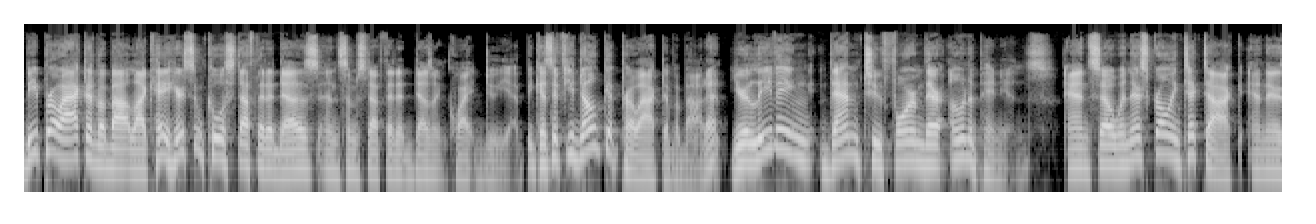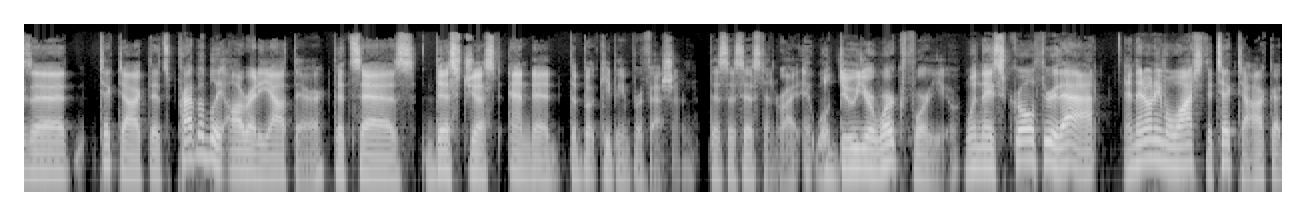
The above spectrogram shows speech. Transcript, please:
Be proactive about, like, hey, here's some cool stuff that it does and some stuff that it doesn't quite do yet. Because if you don't get proactive about it, you're leaving them to form their own opinions. And so when they're scrolling TikTok and there's a TikTok that's probably already out there that says, This just ended the bookkeeping profession, this assistant, right? It will do your work for you. When they scroll through that, and they don't even watch the TikTok. Uh,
